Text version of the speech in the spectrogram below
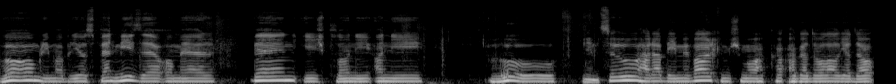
ואומרים הבריאוס בן מי זה? אומר בן איש פלוני אני הוא, נמצאו הרבים מברכים שמו הגדול על ידו.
